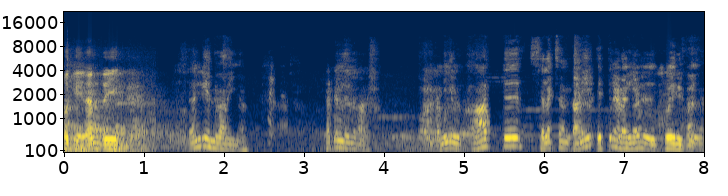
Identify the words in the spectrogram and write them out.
ஓகே நன்றி. எங்கேருந்து வரீங்க கட்டளையில வரீங்க நீங்க பாட்டு செலெக்ஷன் தானே எத்தனை இடங்கள் போயிருக்கீங்க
